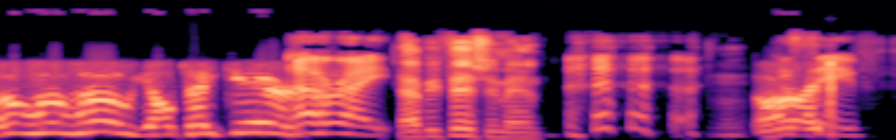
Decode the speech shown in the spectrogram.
Ho, ho, ho. Y'all take care. All right. Happy fishing, man. All Be right. safe.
